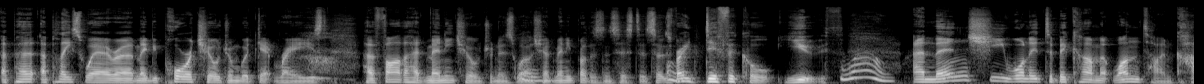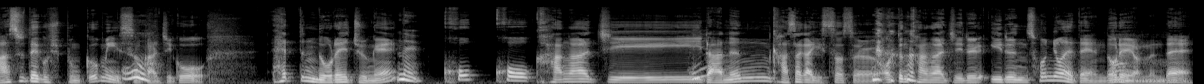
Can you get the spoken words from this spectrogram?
a, pe- a place where uh, maybe poorer children would get raised. Her father had many children as well. She had many brothers and sisters. So it's very difficult youth. 와우. And then she wanted to become at one time 가수 되고 싶은 꿈이 있어가지고 했던 노래 중에 네. 코코 강아지라는 가사가 있었어요. 어떤 강아지를 잃은 소녀에 대한 노래였는데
